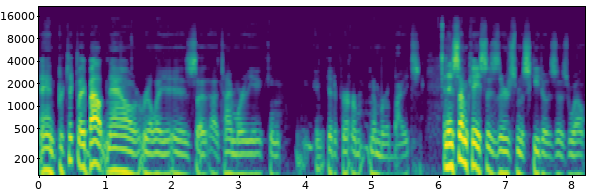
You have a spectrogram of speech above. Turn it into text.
And particularly about now really is a, a time where you can get a fair number of bites. And in some cases there's mosquitoes as well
